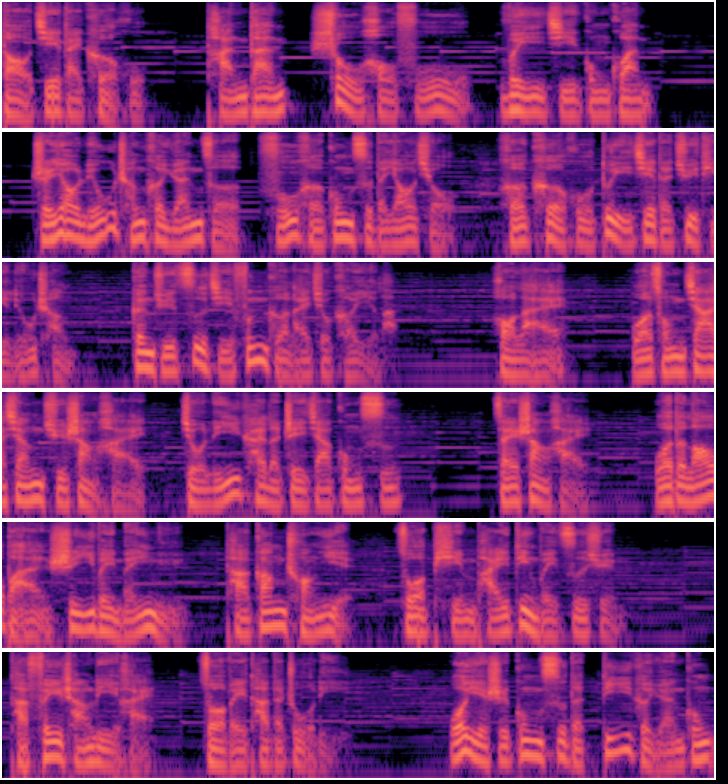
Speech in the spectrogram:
到接待客户、谈单、售后服务、危机公关，只要流程和原则符合公司的要求和客户对接的具体流程，根据自己风格来就可以了。后来我从家乡去上海，就离开了这家公司。在上海，我的老板是一位美女，她刚创业做品牌定位咨询，她非常厉害。作为她的助理。我也是公司的第一个员工，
